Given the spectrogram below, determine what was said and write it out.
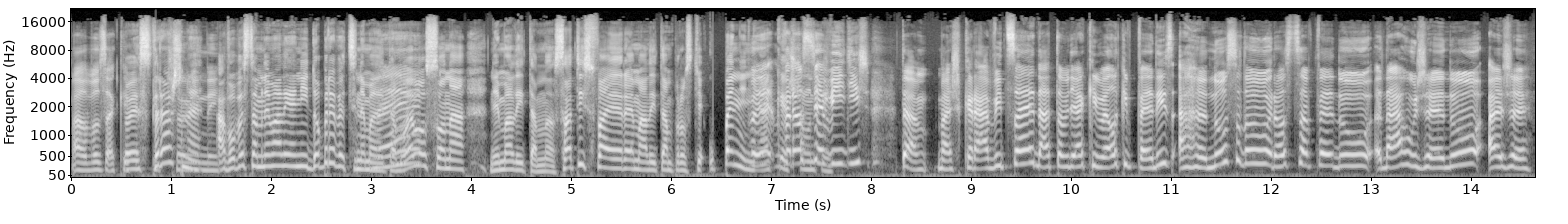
Alebo za To je strašné. A vôbec tam nemali ani dobré veci. Nemali Ne. tam Levosona, nemali tam Satisfiere, mali tam proste úplne nejaké Proste šunty. vidíš, tam máš krabice, na tom nejaký veľký penis a hnusnú, rozcapenú, nahú ženu a že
